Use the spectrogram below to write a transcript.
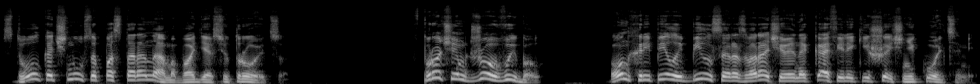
Ствол качнулся по сторонам, обводя всю троицу. Впрочем, Джо выбыл. Он хрипел и бился, разворачивая на кафеле кишечник кольцами.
